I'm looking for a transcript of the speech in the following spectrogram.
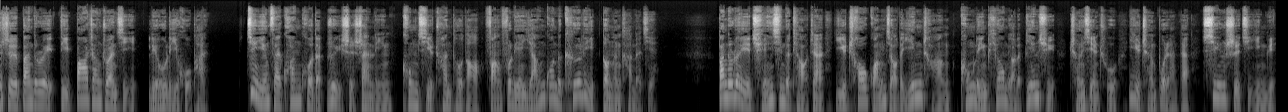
这是班德瑞第八张专辑《琉璃湖畔》，浸淫在宽阔的瑞士山林，空气穿透到，仿佛连阳光的颗粒都能看得见。班德瑞全新的挑战，以超广角的音场、空灵飘渺的编曲，呈现出一尘不染的新世纪音乐，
